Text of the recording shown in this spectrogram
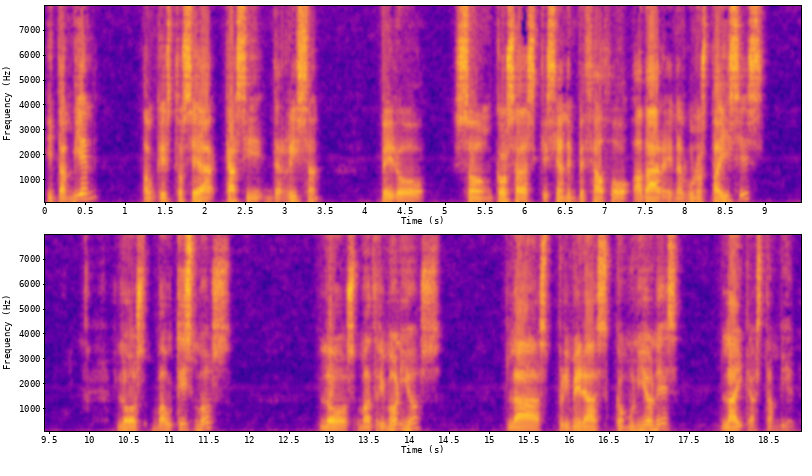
y también, aunque esto sea casi de risa, pero son cosas que se han empezado a dar en algunos países, los bautismos, los matrimonios, las primeras comuniones laicas también.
